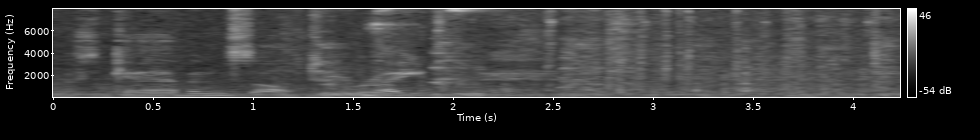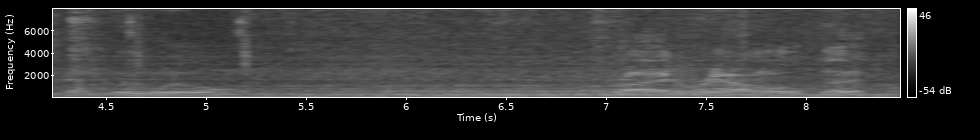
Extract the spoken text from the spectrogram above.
There's the cabins off to your right. And we will ride around a little bit.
